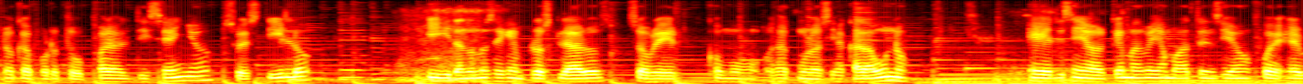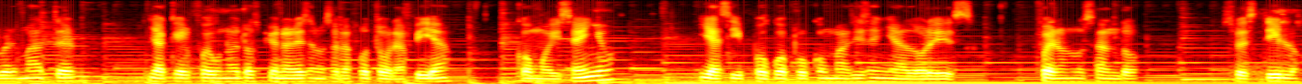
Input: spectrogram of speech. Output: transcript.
lo que aportó para el diseño, su estilo y dándonos ejemplos claros sobre cómo, o cómo lo hacía cada uno. El diseñador que más me llamó la atención fue Herbert Matter, ya que él fue uno de los pioneros en usar la fotografía como diseño y así poco a poco más diseñadores fueron usando su estilo.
